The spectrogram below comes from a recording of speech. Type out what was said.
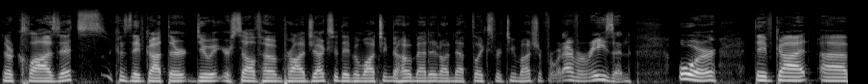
their closets because they've got their do-it-yourself home projects, or they've been watching the home edit on Netflix for too much, or for whatever reason, or they've got uh,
